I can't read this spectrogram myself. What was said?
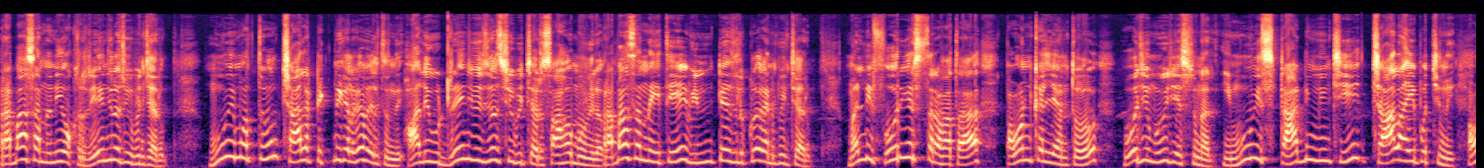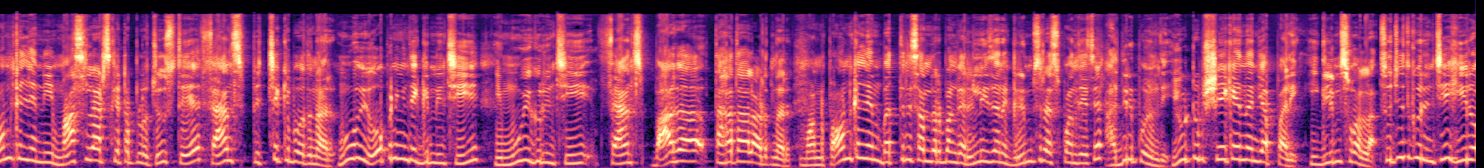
ప్రభాస్ అన్నని ఒక రేంజ్లో చూపించారు. మూవీ మొత్తం చాలా టెక్నికల్గా వెళ్తుంది. హాలీవుడ్ రేంజ్ విజువల్స్ చూపించారు సాహో మూవీలో ప్రభాస్ అన్న అయితే వింటేజ్ లుక్లో కనిపించారు. మళ్ళీ ఫోర్ ఇయర్స్ తర్వాత పవన్ కళ్యాణ్తో ఓజీ మూవీ చేస్తున్నారు. ఈ మూవీ స్టార్టింగ్ నుంచి చాలా హైప్ వచ్చింది. పవన్ కళ్యాణ్ మార్షల్ ఆర్ట్స్ గెటప్లో చూస్తే ఫ్యాన్స్ పిచ్చెక్కిపోతున్నారు. మూవీ ఓపెనింగ్ దగ్గర నుంచి ఈ మూవీ గురించి ఫ్యాన్స్ బాగా తహతహలాడుతున్నారు. మొన్న పవన్ కళ్యాణ్ బర్త్డే సందర్భంగా రిలీజ్ అయిన గ్లిమ్స్ రెస్పాన్స్ అయితే అదిరిపోయింది. యూట్యూబ్ షేక్ అయిందని చెప్పాలి. ఈ గ్లిమ్స్ వల్ల. సుజిత్ గురించి హీరో హీరో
